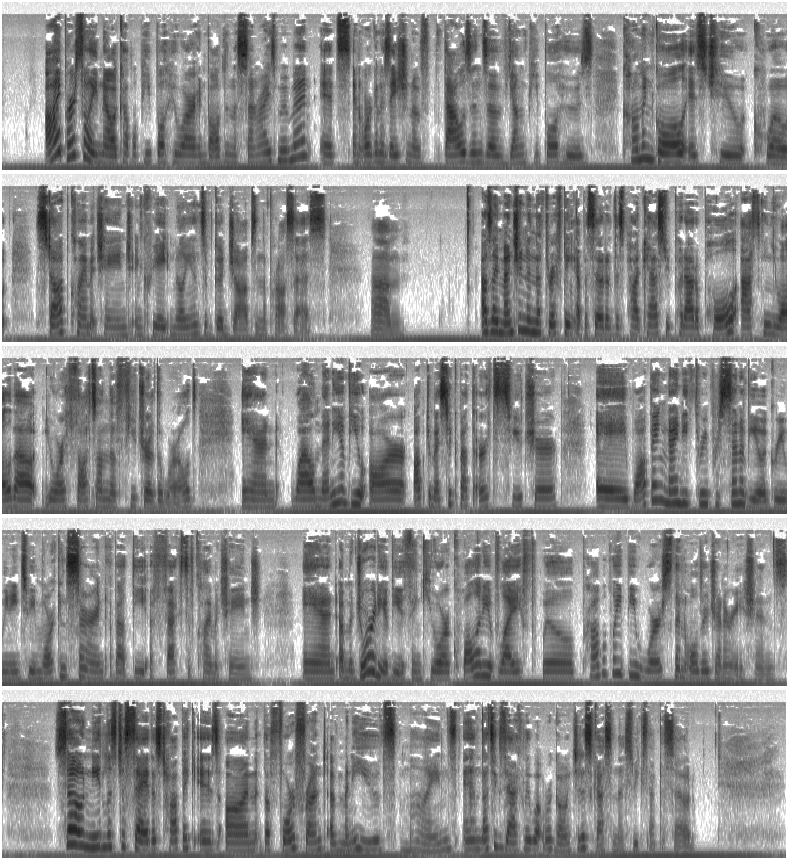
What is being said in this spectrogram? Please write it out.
I personally know a couple people who are involved in the Sunrise Movement. It's an organization of thousands of young people whose common goal is to, quote, stop climate change and create millions of good jobs in the process. Um, as I mentioned in the thrifting episode of this podcast, we put out a poll asking you all about your thoughts on the future of the world. And while many of you are optimistic about the Earth's future, a whopping 93% of you agree we need to be more concerned about the effects of climate change, and a majority of you think your quality of life will probably be worse than older generations. So, needless to say, this topic is on the forefront of many youths' minds, and that's exactly what we're going to discuss in this week's episode.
